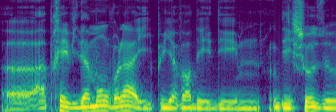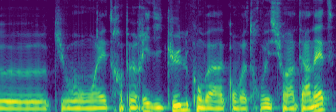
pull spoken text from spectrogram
après évidemment voilà il peut y avoir des, des, choses qui vont être un peu ridicules qu'on va, qu'on va trouver sur internet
